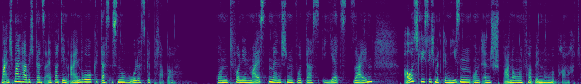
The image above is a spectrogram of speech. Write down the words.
Manchmal habe ich ganz einfach den Eindruck, das ist nur hohles Geplapper. Und von den meisten Menschen wird das Jetzt-Sein ausschließlich mit Genießen und Entspannung in Verbindung gebracht.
